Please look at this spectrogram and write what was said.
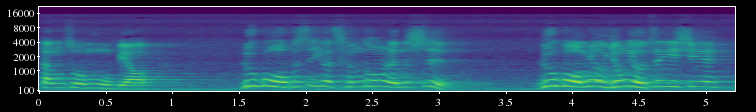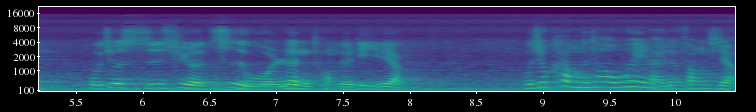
当做目标。如果我不是一个成功人士，如果我没有拥有这一些，我就失去了自我认同的力量，我就看不到未来的方向。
